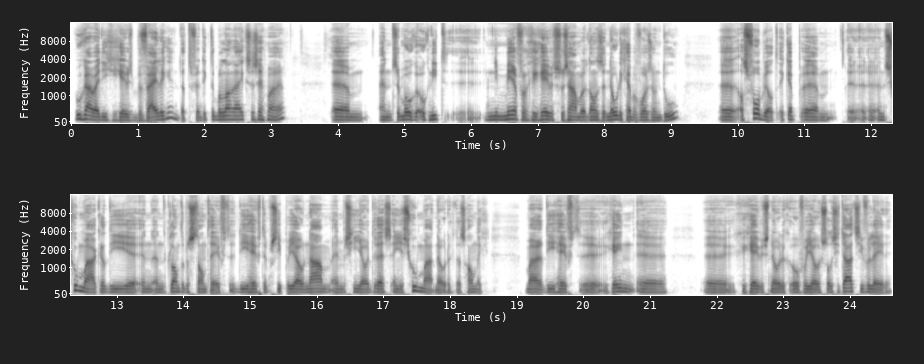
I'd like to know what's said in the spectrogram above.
Hoe gaan wij die gegevens beveiligen? Dat vind ik de belangrijkste, zeg maar. Hè? Ehm, en ze mogen ook niet, eh, niet meer van gegevens verzamelen dan ze nodig hebben voor zo'n doel. Eh, als voorbeeld, ik heb ehm, een, schoenmaker die eh, een, een klantenbestand heeft. Die heeft in principe jouw naam en misschien jouw adres en je schoenmaat nodig. Dat is handig. Maar die heeft geen gegevens nodig over jouw sollicitatieverleden.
